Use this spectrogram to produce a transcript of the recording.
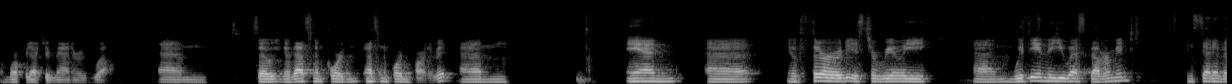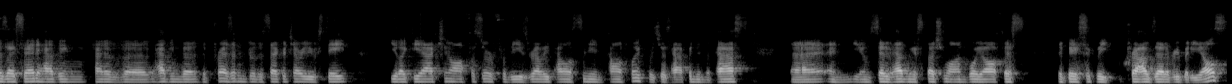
a more productive manner as well. Um, so, you know, that's an important, that's an important part of it. Um, and uh, you know, third is to really, um, within the US government, instead of, as I said, having kind of uh, having the, the president or the secretary of state be like the action officer for the Israeli-Palestinian conflict, which has happened in the past. Uh, and you know, instead of having a special envoy office that basically crowds out everybody else,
